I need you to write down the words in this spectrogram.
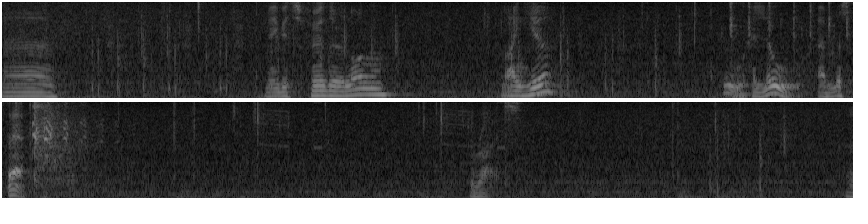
Uh, maybe it's further along. Lying here. Ooh, hello. I missed that. Right. Uh,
